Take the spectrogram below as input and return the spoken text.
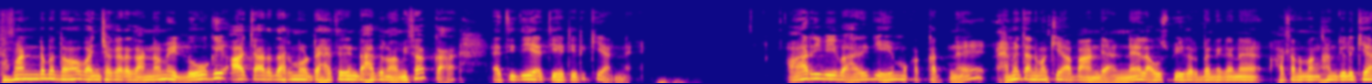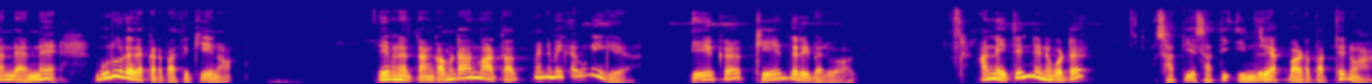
තමන්ටම තම වංච කර ගන්නවා මේ ලෝකේ ආචාර ධර්ම වලට හැතිරෙන්න හදනවා මිසක් ඇතිදී ඇති හැටියට කියන්නේ ආරි විවහරදී එහෙම මොකක්වත් නැහැ. හැමතැනම කියා පාණ්ඩ යන්නේ ලවුඩ් ස්පීකර් බඳගෙන හතරමං හන්දිවල කියන්නේ යන්නේ. ගුරුවරයා දැක්කට පස්සේ කියනවා. එහෙම නැත්නම් කමඨාන් මාතාත් මෙන්න මේකයි වුණේ කියලා. ඒක කේන්දරේ බැලුවා වගේ. අන්න එතෙන් එනකොට සතිය සති ඉන්ද්‍රියක් බවටපත් වෙනවා.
